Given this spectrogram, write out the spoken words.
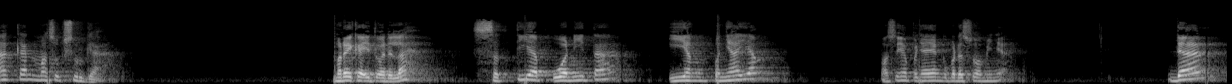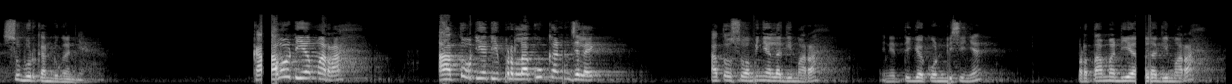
akan masuk surga? Mereka itu adalah setiap wanita yang penyayang, maksudnya penyayang kepada suaminya, dan subur kandungannya. Kalau dia marah, atau dia diperlakukan jelek, atau suaminya lagi marah, ini tiga kondisinya. Pertama dia lagi marah,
